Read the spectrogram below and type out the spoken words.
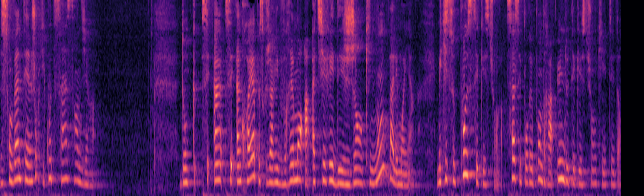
Ce sont 21 jours qui coûtent 500 dirhams. Donc c'est incroyable parce que j'arrive vraiment à attirer des gens qui n'ont pas les moyens mais qui se posent ces questions-là. Ça, c'est pour répondre à une de tes questions qui était dans,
